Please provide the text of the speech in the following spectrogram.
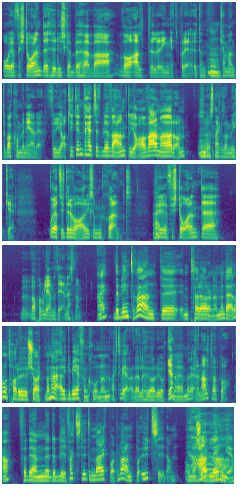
Och jag förstår inte hur du ska behöva vara allt eller inget på det. Utan mm. kan man inte bara kombinera det? För jag tyckte inte headset blev varmt och jag har varma öron. Som mm. jag snackat om mycket. Och jag tyckte det var liksom skönt. Så jag förstår inte vad problemet är nästan. Nej, det blir inte varmt eh, för öronen. Men däremot har du kört med den här RGB-funktionen aktiverad. Eller hur har du gjort ja, med, med det? den har alltid varit på. Ja, för den, det blir faktiskt lite märkbart varmt på utsidan. Om Jaha. man kör länge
